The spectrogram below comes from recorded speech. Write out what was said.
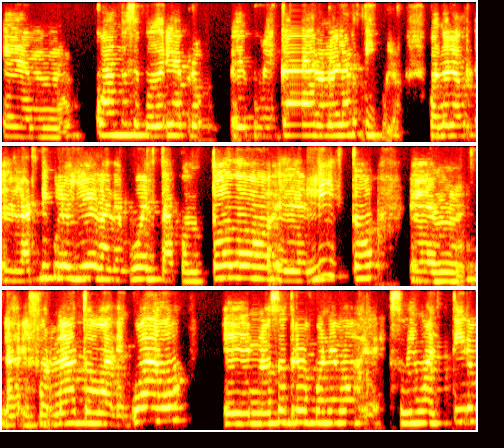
eh, cuándo se podría eh, publicar o no el artículo. Cuando el, artículo llega de vuelta con todo listo, em, el formato adecuado, nosotros ponemos, subimos al tiro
